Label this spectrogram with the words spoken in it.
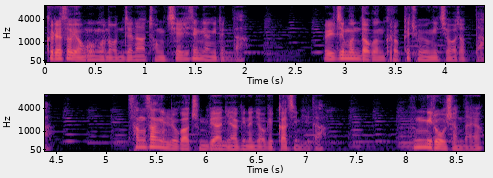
그래서 영웅은 언제나 정치의 희생양이 된다. 을지문덕은 그렇게 조용히 지워졌다. 상상 인류가 준비한 이야기는 여기까지입니다. 흥미로우셨나요?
